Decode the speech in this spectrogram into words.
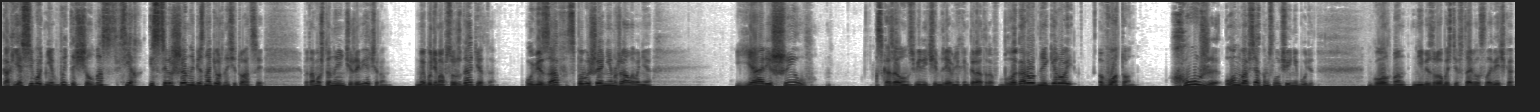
как я сегодня вытащил вас всех из совершенно безнадежной ситуации, потому что нынче же вечером мы будем обсуждать это, увязав с повышением жалования. Я решил, — сказал он с величием древних императоров, — благородный герой, вот он. Хуже он во всяком случае не будет. Голдман не без робости вставил словечко,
